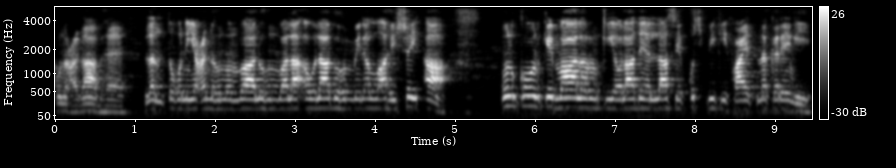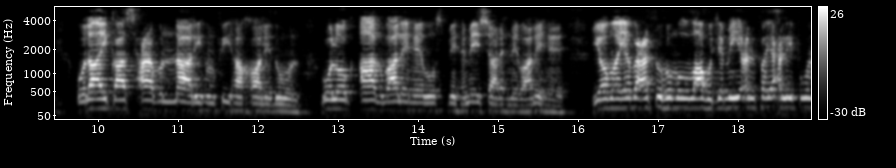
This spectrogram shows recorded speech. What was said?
کن عذاب ہے. لن تغنی عنہم اموالہم ولا اولادہم من اللہ شیئا. ان کو ان کے مال اور ان کی اولادیں اللہ سے کچھ بھی کفایت نہ کریں گی. اولئک اصحاب النار هم فیها خالدون. وہ لوگ آگ والے ہیں، وہ اس میں ہمیشہ رہنے والے ہیں. یوم یبعثهم اللہ جميعا فیحلفون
